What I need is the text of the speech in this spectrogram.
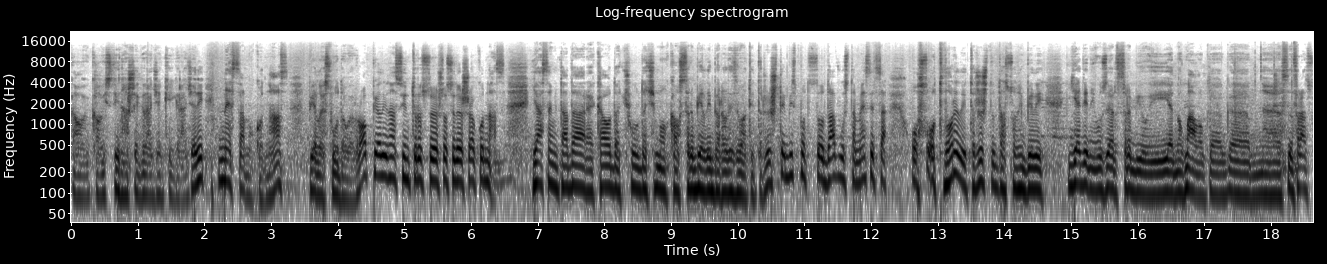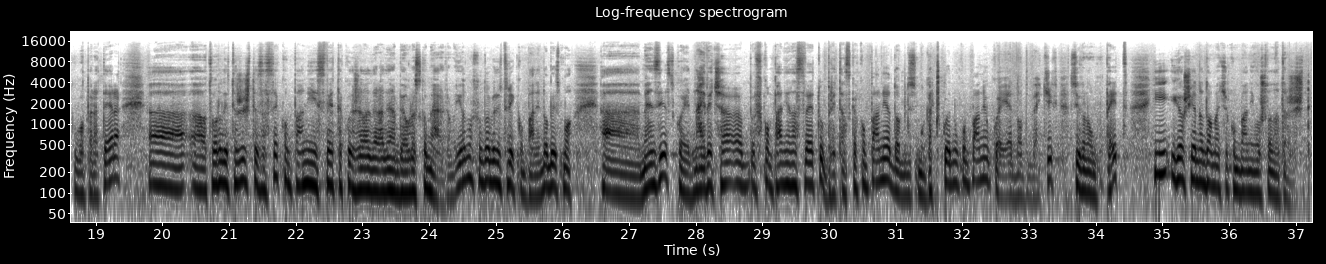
kao, kao i svi naše građanke i građani, ne samo kod nas, bilo je svuda u Evropi, ali nas interesuje što se dešava kod nas. Ja sam im tada rekao da ću, da ćemo kao Srbije liberalizovati tržište. Mi smo od avgusta meseca otvorili tržište da su oni bili jedini uz Air Srbiju i jednog malog francuskog operatera. Otvorili tržište za sve kompanije iz sveta koje žele da rade na Beogradskom aerodromu. I odmah smo dobili tri kompanije. Dobili smo Menzies, koja je najveća kompanija na svetu, tu britanska kompanija, dobili smo grčku jednu kompaniju koja je jedna od većih, sigurno pet, i još jedna domaća kompanija ušla na tržište.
